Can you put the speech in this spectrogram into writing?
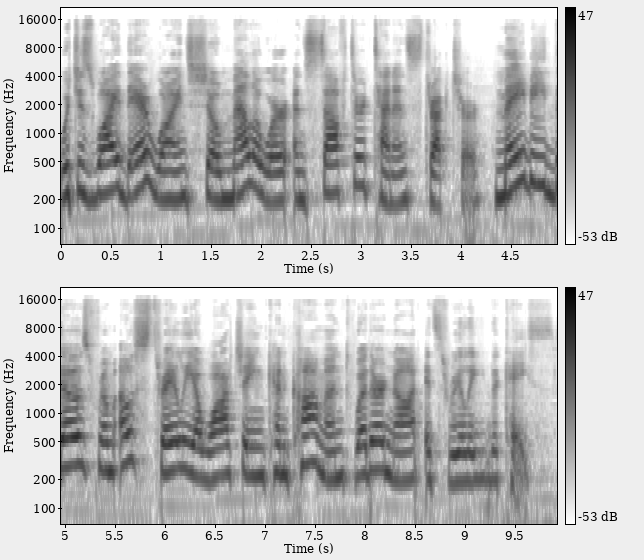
which is why their wines show mellower and softer tannin structure. Maybe those from Australia watching can comment whether or not it's really the case.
